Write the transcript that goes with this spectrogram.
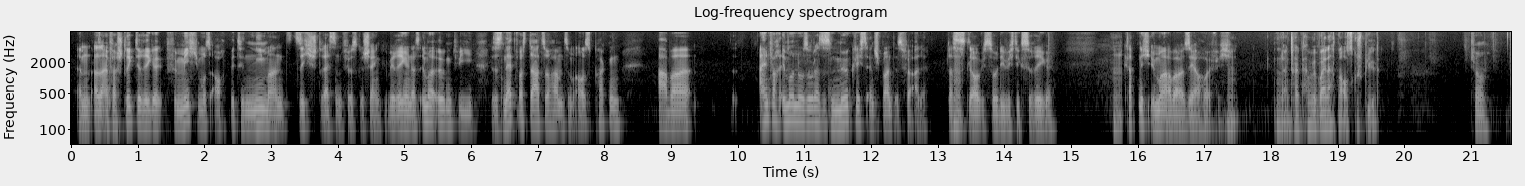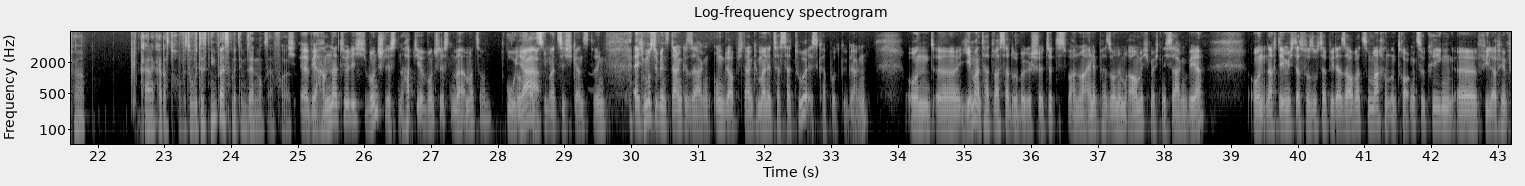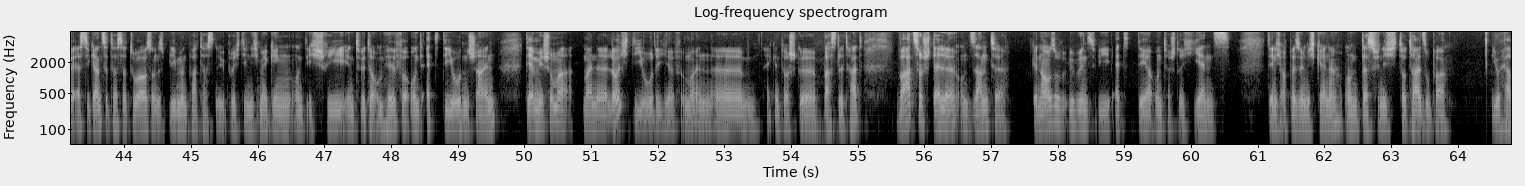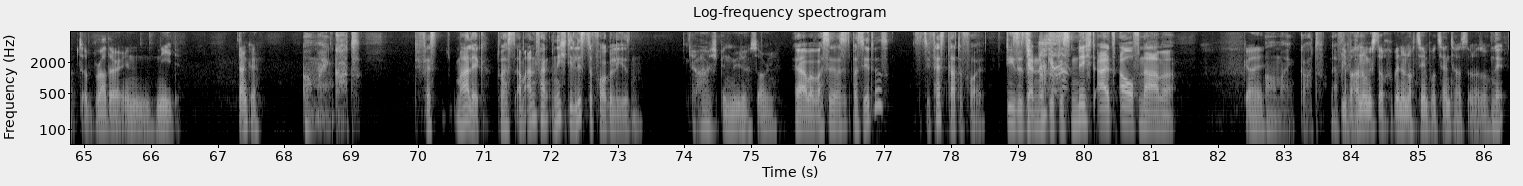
ähm, also einfach strikte Regel. Für mich muss auch bitte niemand sich stressen fürs Geschenk. Wir regeln das immer irgendwie. Es ist nett, was da zu haben zum Auspacken, aber einfach immer nur so, dass es möglichst entspannt ist für alle. Das Hm. ist, glaube ich, so die wichtigste Regel. Hm. Klappt nicht immer, aber sehr häufig. Hm. Anscheinend haben wir Weihnachten ausgespielt. Tja. Tja. Keine Katastrophe. So wird das nie was mit dem Sendungserfolg. Ich, äh, wir haben natürlich Wunschlisten. Habt ihr Wunschlisten bei Amazon? Oh Nur ja. Falls jemand sich ganz dringend. Äh, Ich muss übrigens Danke sagen. Unglaublich danke. Meine Tastatur ist kaputt gegangen. Und äh, jemand hat Wasser drüber geschüttet. Es war nur eine Person im Raum. Ich möchte nicht sagen, wer. Und nachdem ich das versucht habe, wieder sauber zu machen und trocken zu kriegen, äh, fiel auf jeden Fall erst die ganze Tastatur aus und es blieben ein paar Tasten übrig, die nicht mehr gingen. Und ich schrie in Twitter um Hilfe und Ed Diodenschein, der mir schon mal meine Leuchtdiode hier für meinen ähm, Hackintosh gebastelt hat, war zur Stelle und sandte. Genauso übrigens wie Ed der Unterstrich Jens, den ich auch persönlich kenne. Und das finde ich total super. You helped a brother in need. Danke. Oh mein Gott. Fest Malik, du hast am Anfang nicht die Liste vorgelesen. Ja, ich bin müde, sorry. Ja, aber was, was jetzt passiert ist? Jetzt ist die Festplatte voll. Diese Sendung gibt es nicht als Aufnahme. Geil. Oh mein Gott. Ja, Die Warnung ist doch, wenn du noch 10% hast oder so. Nee.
